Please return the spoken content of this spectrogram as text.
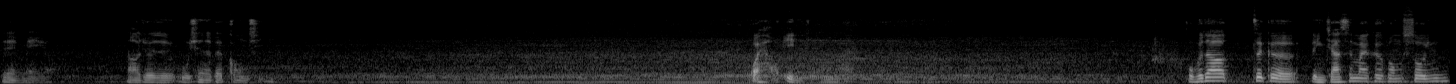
所以没有，然后就是无限的被攻击，怪好硬的。我不知道这个领夹式麦克风收音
